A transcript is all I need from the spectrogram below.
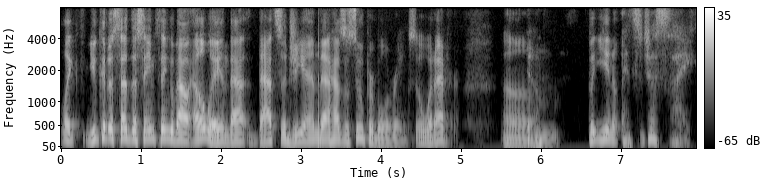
like you could have said the same thing about Elway, and that that's a GM that has a Super Bowl ring, so whatever. Um, yeah. but you know, it's just like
